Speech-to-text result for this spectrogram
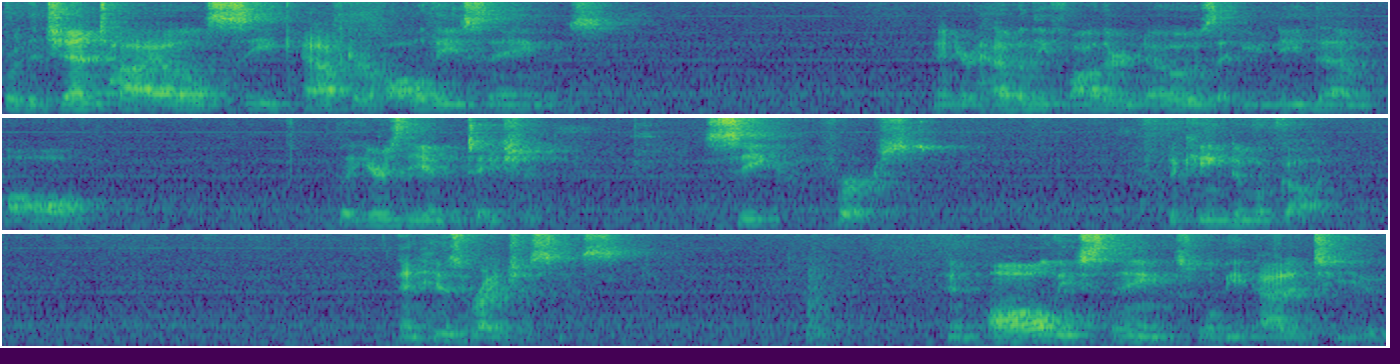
For the Gentiles seek after all these things, and your heavenly Father knows that you need them all. But here's the invitation seek first the kingdom of God and his righteousness, and all these things will be added to you.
